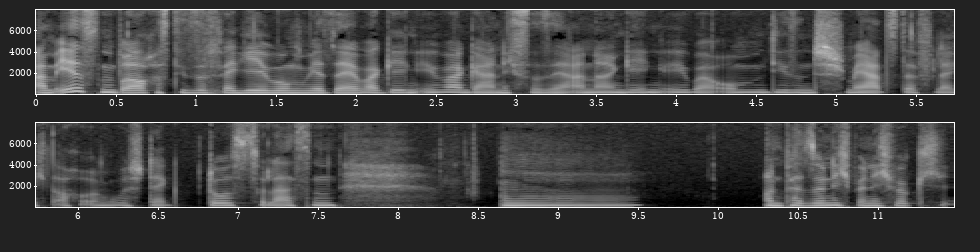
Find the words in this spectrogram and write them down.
am ehesten braucht es diese Vergebung mir selber gegenüber, gar nicht so sehr anderen gegenüber, um diesen Schmerz, der vielleicht auch irgendwo steckt, loszulassen. Mm. Und persönlich bin ich wirklich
